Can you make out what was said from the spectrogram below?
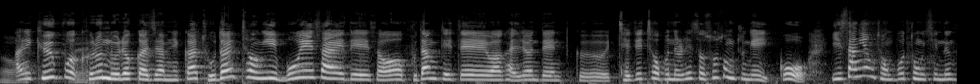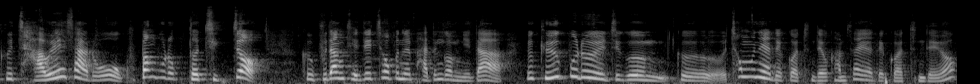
어, 아니 교육부가 네. 그런 노력까지 합니까? 조달청이 모 회사에 대해서 부당 제재와 관련된 그 제재 처분을 해서 소송 중에 있고 이상형 정보통신은 그 자회사로 국방부로부터 직접 그 부당 제재 처분을 받은 겁니다. 이 교육부를 지금 그 청문해야 될 것 같은데요. 감사해야 될 것 같은데요.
